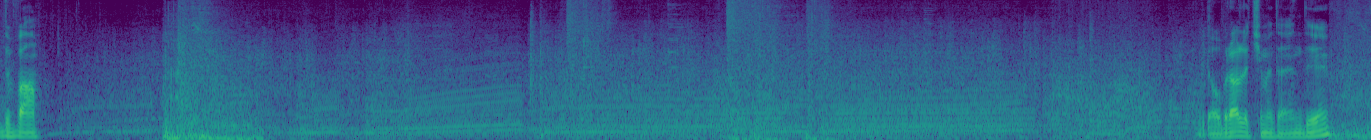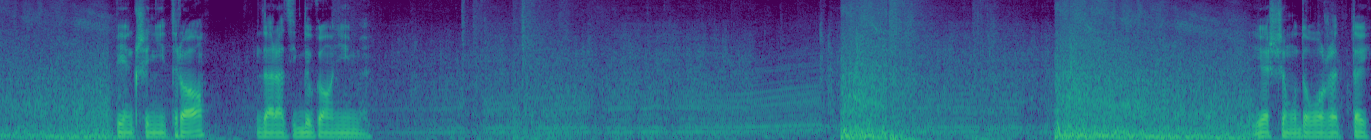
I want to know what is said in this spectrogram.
Dwa. Dobra, lecimy tędy. Większy nitro. Zaraz ich dogonimy. Jeszcze mu dołożę tutaj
